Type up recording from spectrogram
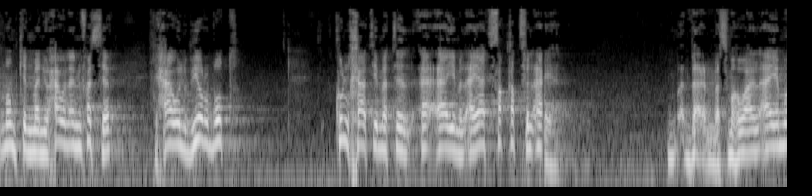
ممكن من يحاول أن يفسر يحاول بيربط كل خاتمة إيه من الآيات فقط في الآية. ب- بس ما هو الآية م...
